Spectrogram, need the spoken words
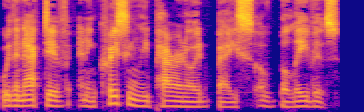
with an active and increasingly paranoid base of believers.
